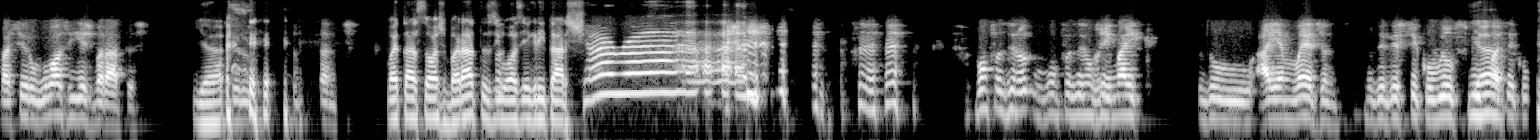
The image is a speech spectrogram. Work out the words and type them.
vai ser o Ozzy e as baratas. Yeah. Vai estar só as baratas e o Ozzy a gritar Sharon! vão, fazer, vão fazer um remake do I Am Legend, mas em vez de ser com o Will Smith, yeah. vai ser com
